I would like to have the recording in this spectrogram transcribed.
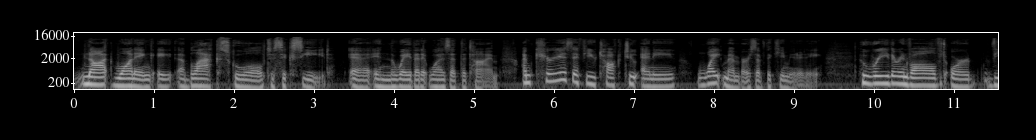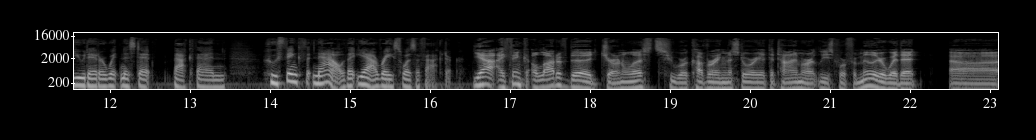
not wanting a, a black school to succeed uh, in the way that it was at the time. I'm curious if you talked to any white members of the community who were either involved or viewed it or witnessed it back then who think that now that yeah race was a factor yeah i think a lot of the journalists who were covering the story at the time or at least were familiar with it uh,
